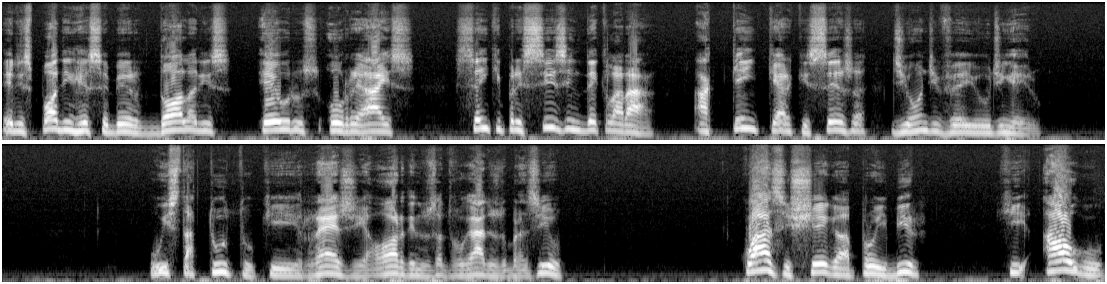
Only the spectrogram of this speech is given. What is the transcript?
Eles podem receber dólares, euros ou reais sem que precisem declarar a quem quer que seja de onde veio o dinheiro. O estatuto que rege a Ordem dos Advogados do Brasil quase chega a proibir que algo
